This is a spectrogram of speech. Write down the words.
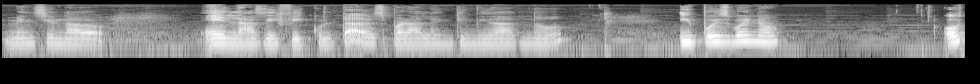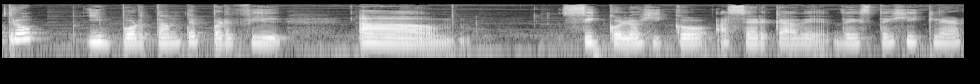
mencionado en las dificultades para la intimidad, ¿no? Y pues bueno, otro importante perfil psicológico acerca de, este Hitler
